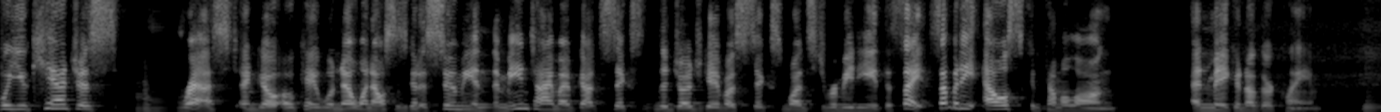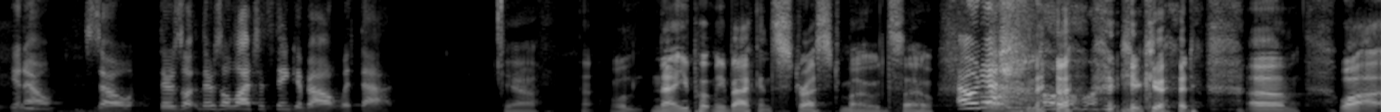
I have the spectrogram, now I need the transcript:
well, you can't just rest and go, okay, well, no one else is going to sue me. In the meantime, I've got six, the judge gave us six months to remediate the site. Somebody else could come along and make another claim, you know? So there's a, there's a lot to think about with that. Yeah. Well, now you put me back in stressed mode. So Oh, no. Um, you're good. Um, well, uh,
